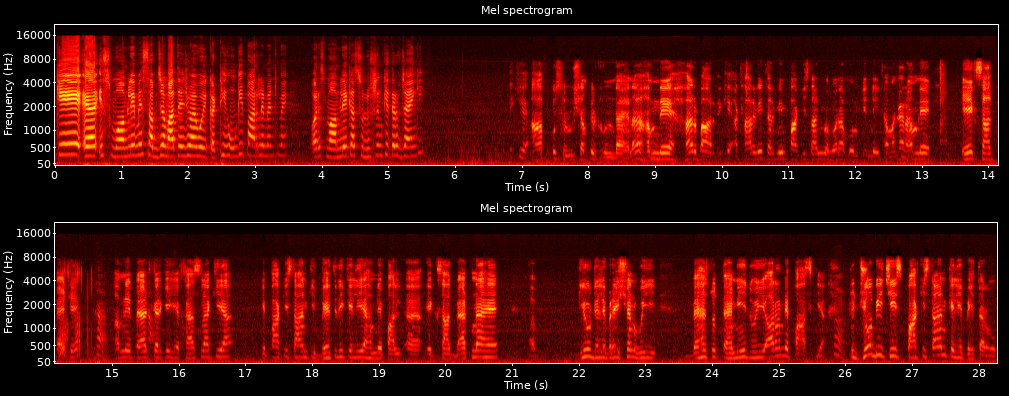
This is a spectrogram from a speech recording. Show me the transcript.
कि इस मामले में सब जमातें जो है वो इकट्ठी होंगी पार्लियामेंट में और इस मामले का सोल्यूशन की तरफ़ जाएँगी? देखिए आपको सोल्यूशन तो ढूंढना है ना। हमने हर बार देखिए अठारहवीं तरमीम पाकिस्तान में होना मुमकिन नहीं था मगर हमने एक साथ बैठे हाँ। हमने बैठ करके ये फैसला किया कि पाकिस्तान की बेहतरी के लिए हमने एक साथ बैठना है ड्यू डिलिब्रेशन हुई बहस तो तहमीद हुई और हमने पास किया हाँ। तो जो भी चीज़ पाकिस्तान के लिए बेहतर हो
